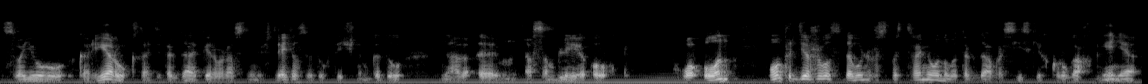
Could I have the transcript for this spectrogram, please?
свою карьеру, кстати, тогда я первый раз с ними встретился в 2000 году на э, ассамблее ООН, он придерживался довольно распространенного тогда в российских кругах мнения,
